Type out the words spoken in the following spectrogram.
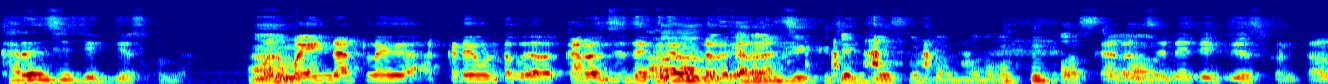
కరెన్సీ చెక్ చేసుకున్నా. మన మైండ్ అట్లాగే అక్కడే ఉంటది కదా కరెన్సీ దగ్గరే ఉంటది కదా. కరెన్సీ చెక్ చేసుకుంటాం మనం కరెన్సీనే చెక్ చేసుకుంటాం.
